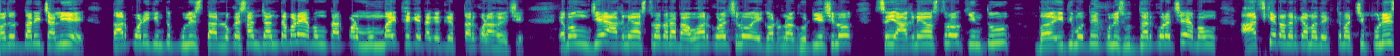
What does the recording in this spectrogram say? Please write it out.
নজরদারি চালিয়ে তারপরে কিন্তু পুলিশ তার লোকেশান জানতে পারে এবং তারপর মুম্বাই থেকে তাকে গ্রেপ্তার করা হয়েছে। এবং যে আগ্নেয়াস্ত্র তারা ব্যবহার করেছিল, এই ঘটনা ঘটিয়েছিল, সেই আগ্নেয়াস্ত্র কিন্তু ইতিমধ্যেই পুলিশ উদ্ধার করেছে এবং আজকে তাদেরকে আমরা দেখতে পাচ্ছি পুলিশ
